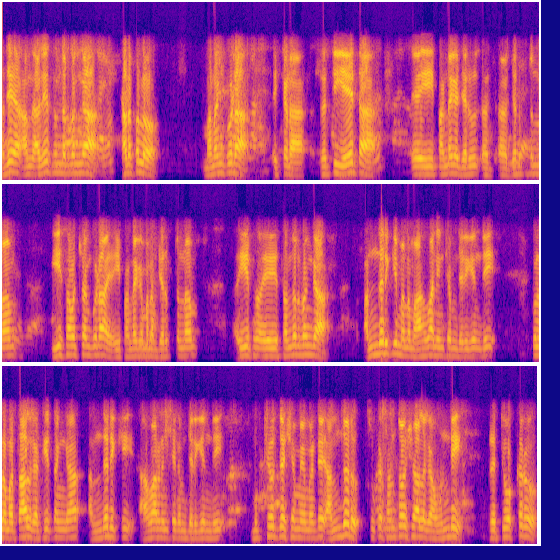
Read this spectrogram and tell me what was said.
అదే అదే సందర్భంగా కడపలో మనం కూడా ఇక్కడ ప్రతి ఏటా ఈ పండగ జరుగు జరుపుతున్నాం. ఈ సంవత్సరం కూడా ఈ పండగ మనం జరుపుతున్నాం. ఈ ఈ సందర్భంగా అందరికీ మనం ఆహ్వానించడం జరిగింది. కుల మతాలకు అతీతంగా అందరికీ ఆహ్వానించడం జరిగింది. ముఖ్య ఉద్దేశం ఏమంటే అందరూ సుఖ సంతోషాలుగా ఉండి ప్రతి ఒక్కరూ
